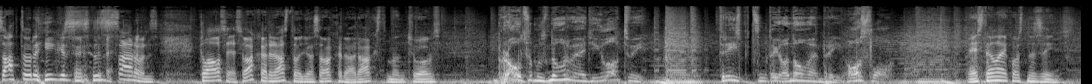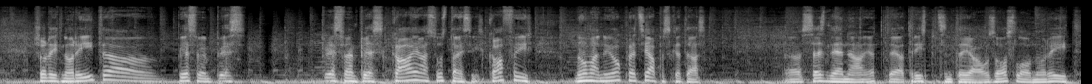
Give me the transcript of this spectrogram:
saturīgas sarunas. Klausies, vakar ar 8. vakarā raksta man čoms. Braucam uz Norvēģiju, Latviju. 13. novembrī, Oslo. Es neliekos neziņas. Šorīt no rīta piesvērām pie, piesvēm pie kājās, uztaisīs kafiju. Domāju, nu jau pēc jāpaskatās. Sestdienā, ja tajā 13. uz Oslo no rīta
